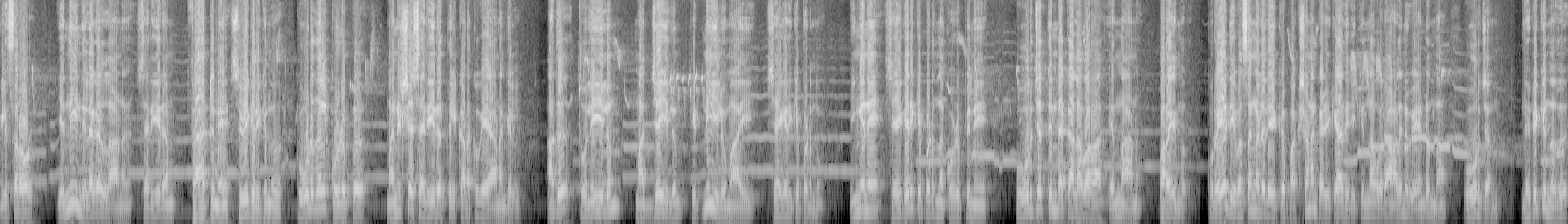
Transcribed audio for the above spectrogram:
ഗ്ലിസറോൾ എന്നീ നിലകളിലാണ് ശരീരം ഫാറ്റിനെ സ്വീകരിക്കുന്നത്. കൂടുതൽ കൊഴുപ്പ് മനുഷ്യ ശരീരത്തിൽ കടക്കുകയാണെങ്കിൽ അത് തൊലിയിലും മജ്ജയിലും കിഡ്നിയിലുമായി ശേഖരിക്കപ്പെടുന്നു. ഇങ്ങനെ ശേഖരിക്കപ്പെടുന്ന കൊഴുപ്പിനെ ഊർജത്തിന്റെ കലവറ എന്നാണ് പറയുന്നത്. കുറേ ദിവസങ്ങളിലേക്ക് ഭക്ഷണം കഴിക്കാതിരിക്കുന്ന ഒരാളിന് വേണ്ടുന്ന ഊർജം ലഭിക്കുന്നത്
